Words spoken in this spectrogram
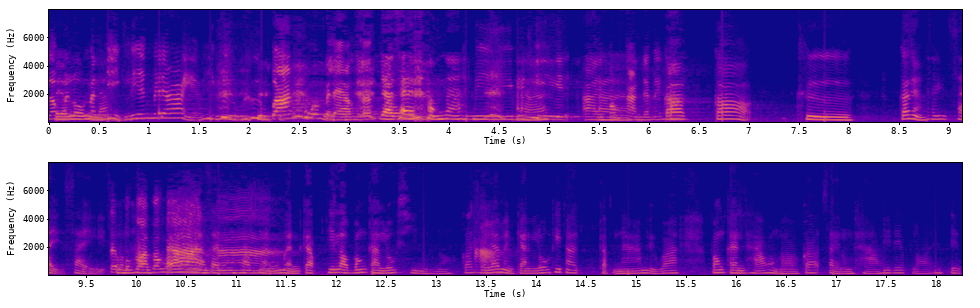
แล้วเดี๋มัยนลงมันแล้วหลีกเลี่ยงไม่ได้อะพี่คือคือบ้านท่วมไปแล้วแล้วอย่าแช่น้ำนานมีวิธีอะไรป้องกันได้ไหมก็คะก็คือ ก็อย่างที่ใส่ใส่ใส่อุปกรณ์ป้องกันาใส่รองเท้าเหมือนอ่าเหมือนกับที่เราป้องกันโรคฉี่หนูเนาะก็ใช้ค่ะได้เหมือนกันโรคที่มากับน้ำหรือว่าป้องกันเท้าของเราก็ใส่รองเท้าให้เรียบร้อย เป็น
